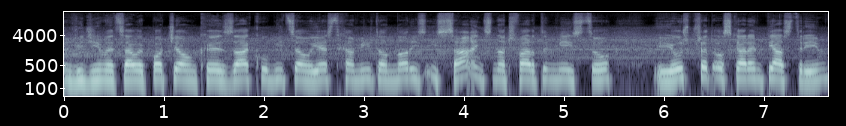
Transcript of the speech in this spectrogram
Widzimy cały pociąg za Kubicą. Jest Hamilton, Norris i Sainz na czwartym miejscu, już przed Oskarem Piastrim.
